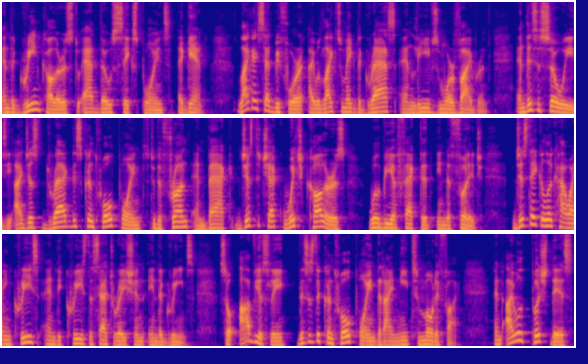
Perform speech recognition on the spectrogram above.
and the green colors to add those six points again. Like I said before, I would like to make the grass and leaves more vibrant. And this is so easy. I just drag this control point to the front and back just to check which colors will be affected in the footage. Just take a look how I increase and decrease the saturation in the greens. So obviously, this is the control point that I need to modify. and I will push this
